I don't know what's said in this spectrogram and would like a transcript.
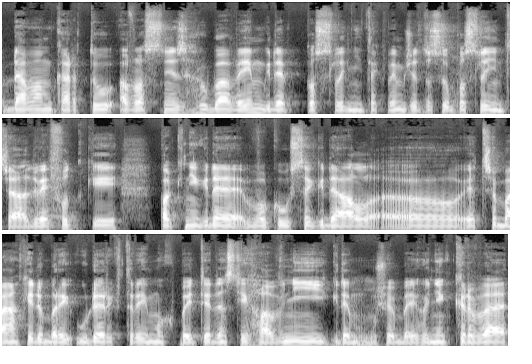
dávám kartu a vlastně zhruba vím, kde poslední, tak vím, že to jsou poslední třeba dvě fotky, pak někde o kousek dál uh, je třeba nějaký dobrý úder, který mohl být jeden z těch hlavních, kde může být hodně krve,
